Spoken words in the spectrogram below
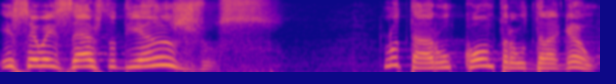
e seu exército de anjos lutaram contra o dragão.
